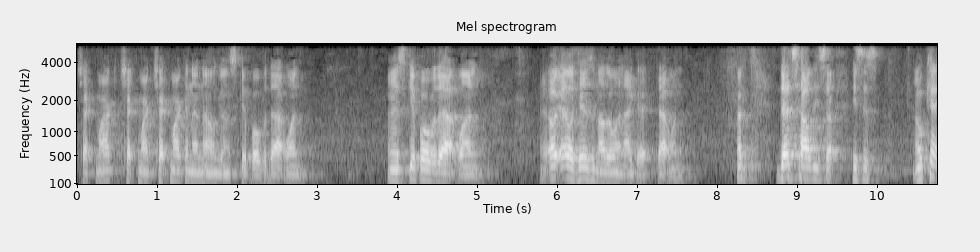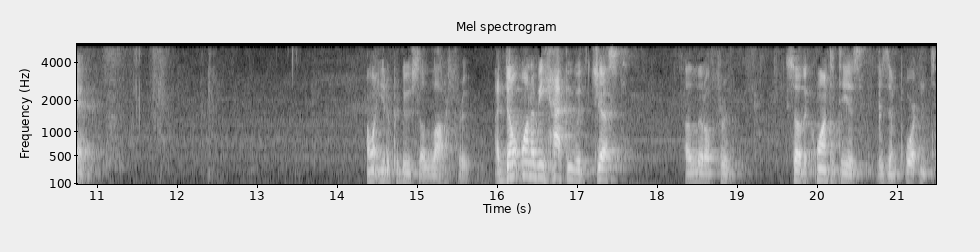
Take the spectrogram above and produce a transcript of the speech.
check mark, check mark, check mark, and then I'm going to skip over that one. I'm going to skip over that one. Oh, oh, here's another one. I get that one. That's how these are. He says, okay, I want you to produce a lot of fruit. I don't want to be happy with just a little fruit. So the quantity is, is important.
